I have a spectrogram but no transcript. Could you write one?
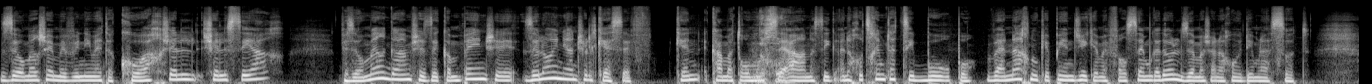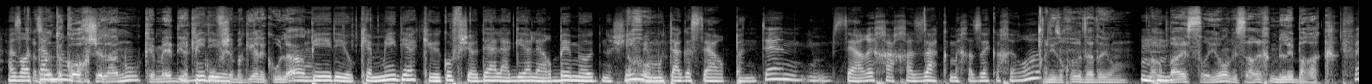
זה אומר שהם מבינים את הכוח של, של שיח, וזה אומר גם שזה קמפיין שזה לא עניין של כסף. כן, כמה תרומות נכון. שיער נשיג, אנחנו צריכים את הציבור פה, ואנחנו כ-P&G, כמפרסם גדול, זה מה שאנחנו יודעים לעשות. אז אז רתמנו... זה את הכוח שלנו כמדיה, כגוף בדיוק. שמגיע לכולם. בדיוק, כמדיה, כגוף שיודע להגיע להרבה מאוד נשים, נכון. עם מותג השיער פנטן, עם שיעריך חזק מחזק אחרות. אני זוכר את זה עד היום. 14 יום ושערך מלא ברק. יפה.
